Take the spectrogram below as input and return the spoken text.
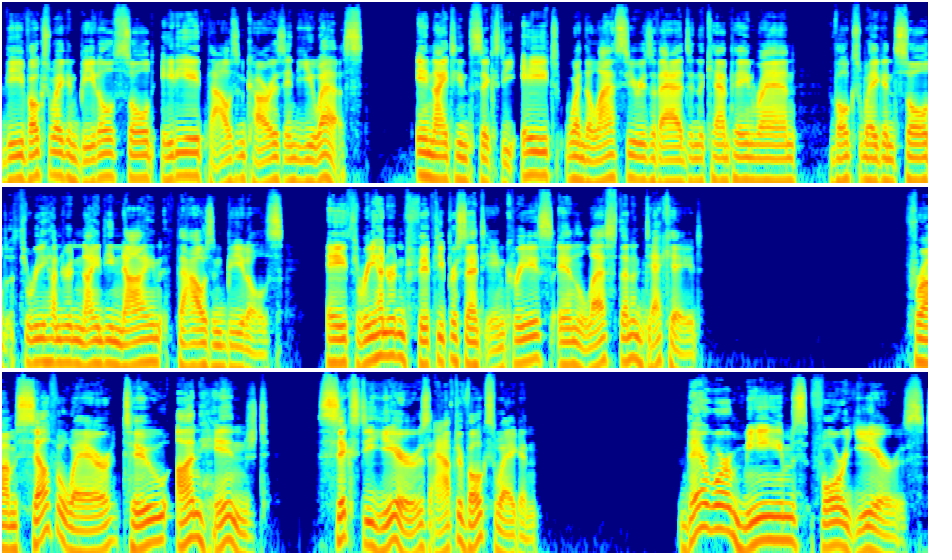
the Volkswagen Beetle sold 88,000 cars in the US. In 1968, when the last series of ads in the campaign ran, Volkswagen sold 399,000 Beetles a 350% increase in less than a decade. From self aware to unhinged, 60 years after Volkswagen. There were memes for years.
